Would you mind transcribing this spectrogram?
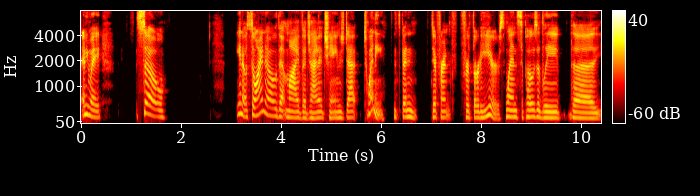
Anyway, so, you know, so I know that my vagina changed at 20. It's been different for 30 years when supposedly the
